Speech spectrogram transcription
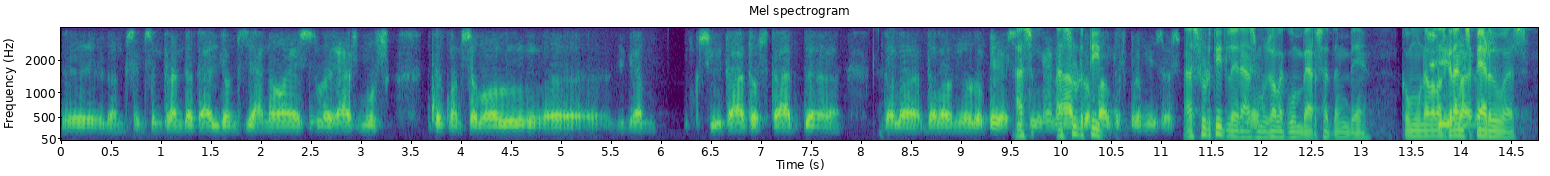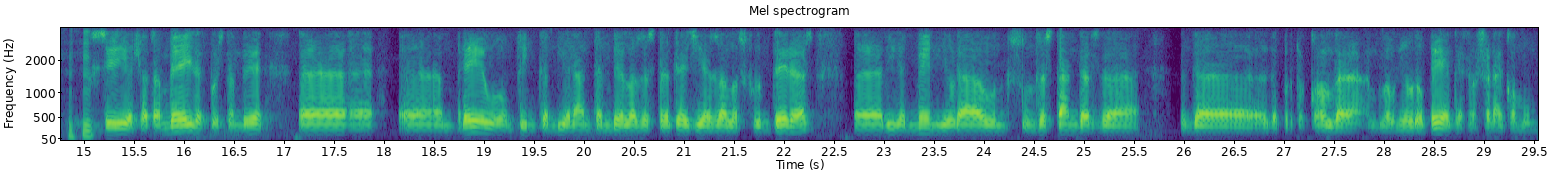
eh, doncs, sense entrar en detall, doncs ja no és l'Erasmus de qualsevol, eh, diguem, ciutat o estat de, de, la, de la Unió Europea. Ha, ha sortit, ha sortit l'Erasmus eh? a la conversa, també, com una de les sí, grans bueno, pèrdues. Sí, això també, i després també eh, eh, en breu, en fi, canviaran també les estratègies a les fronteres. Eh, evidentment, hi haurà uns, uns estàndards de, de, de protocol de, amb la Unió Europea, que no serà com un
